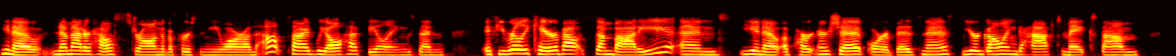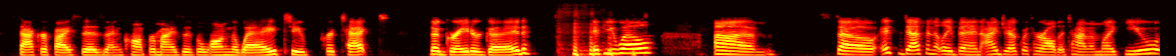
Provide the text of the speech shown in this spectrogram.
you know no matter how strong of a person you are on the outside we all have feelings and if you really care about somebody and you know a partnership or a business you're going to have to make some sacrifices and compromises along the way to protect the greater good if you will um so it's definitely been, I joke with her all the time. I'm like, you,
